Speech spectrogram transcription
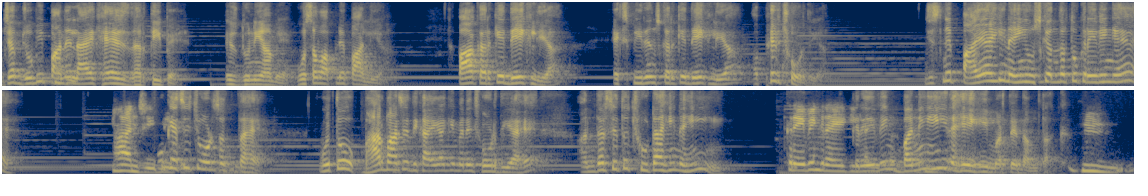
जब जो भी पाने लायक है इस धरती पे इस दुनिया में वो सब आपने पा लिया। पा करके देख लिया एक्सपीरियंस करके देख लिया और फिर छोड़ दिया। जिसने पाया ही नहीं उसके अंदर तो क्रेविंग है। हाँ जी वो कैसे छोड़ सकता है? वो तो बाहर बाहर से दिखाएगा कि मैंने छोड़ दिया है। अंदर से तो छूटा ही नहीं। क्रेविंग रहेगी क्रेविंग बनी ही रहेगी मरते दम तक। हम्म,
